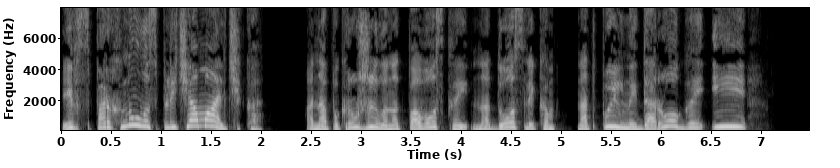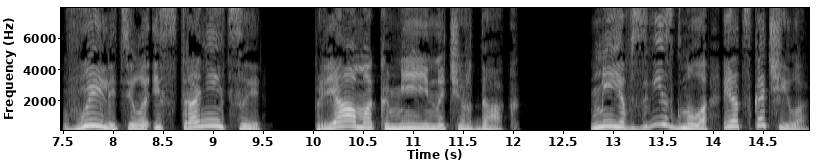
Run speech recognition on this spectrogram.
и вспорхнула с плеча мальчика. Она покружила над повозкой, над осликом, над пыльной дорогой и вылетела из страницы прямо к Мии на чердак. Мия взвизгнула и отскочила,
